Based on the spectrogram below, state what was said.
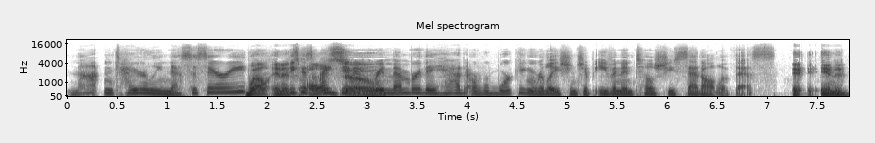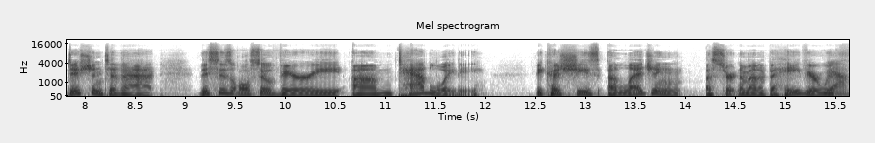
not entirely necessary Well, and it's because i didn't remember they had a working relationship even until she said all of this in addition to that, this is also very um, tabloidy because she's alleging a certain amount of behavior with Yeah.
